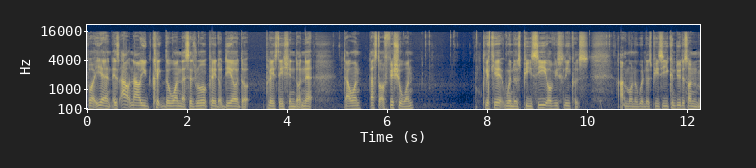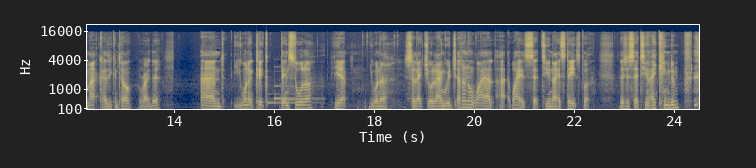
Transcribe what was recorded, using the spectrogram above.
But yeah, it's out now. You click the one that says remote remoteplay.dl.playstation.net. That one, that's the official one. Click it Windows PC obviously because I'm on a Windows PC you can do this on Mac as you can tell right there. And you want to click the installer? Yep. You want to select your language. I don't know why I, I, why it's set to United States but let's just set to United Kingdom.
